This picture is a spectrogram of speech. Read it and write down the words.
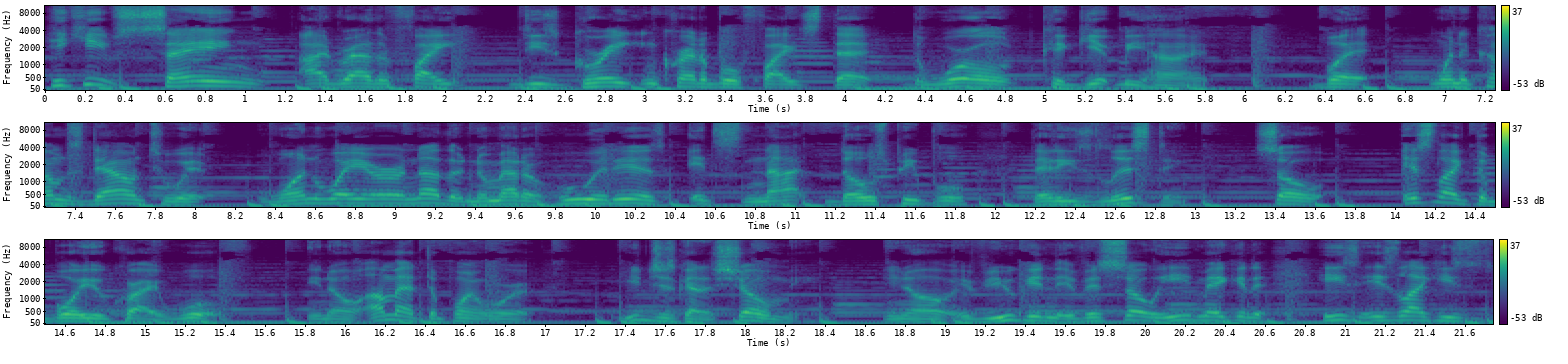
He keeps saying, I'd rather fight these great, incredible fights that the world could get behind. But when it comes down to it, one way or another, no matter who it is, it's not those people that he's listing. So it's like the boy who cried wolf. You know, I'm at the point where you just gotta show me. You know, if you can, if it's so, he's making it. He's he's like he's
